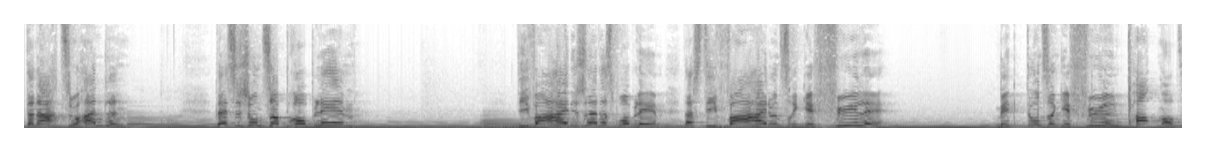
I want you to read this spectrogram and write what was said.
Danach zu handeln. Das ist unser Problem. Die Wahrheit ist nicht das Problem, dass die Wahrheit unsere Gefühle mit unseren Gefühlen partnert,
